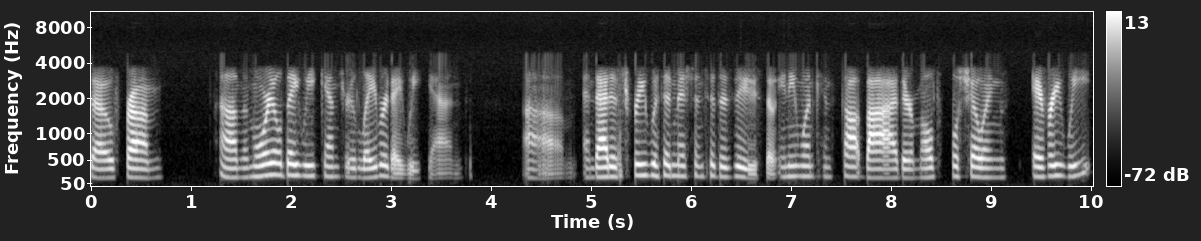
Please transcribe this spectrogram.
So from uh, Memorial Day weekend through Labor Day weekend. Um, and that is free with admission to the zoo. So anyone can stop by. There are multiple showings every week.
